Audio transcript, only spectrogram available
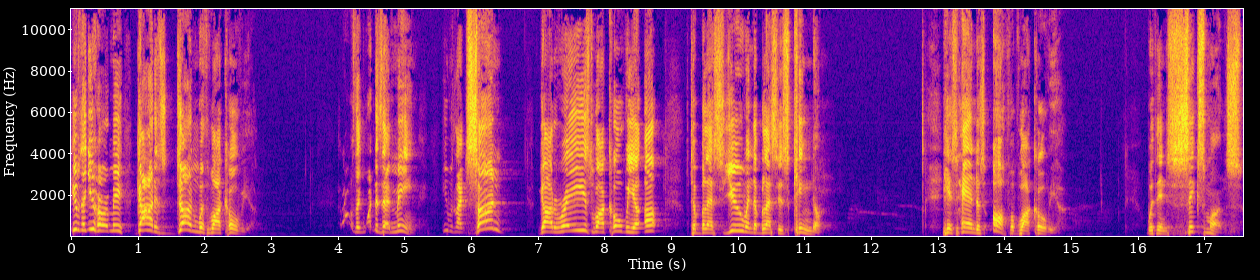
He was like, You heard me. God is done with Wachovia. I was like, What does that mean? He was like, Son, God raised Wachovia up to bless you and to bless his kingdom. His hand is off of Wachovia. Within six months,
